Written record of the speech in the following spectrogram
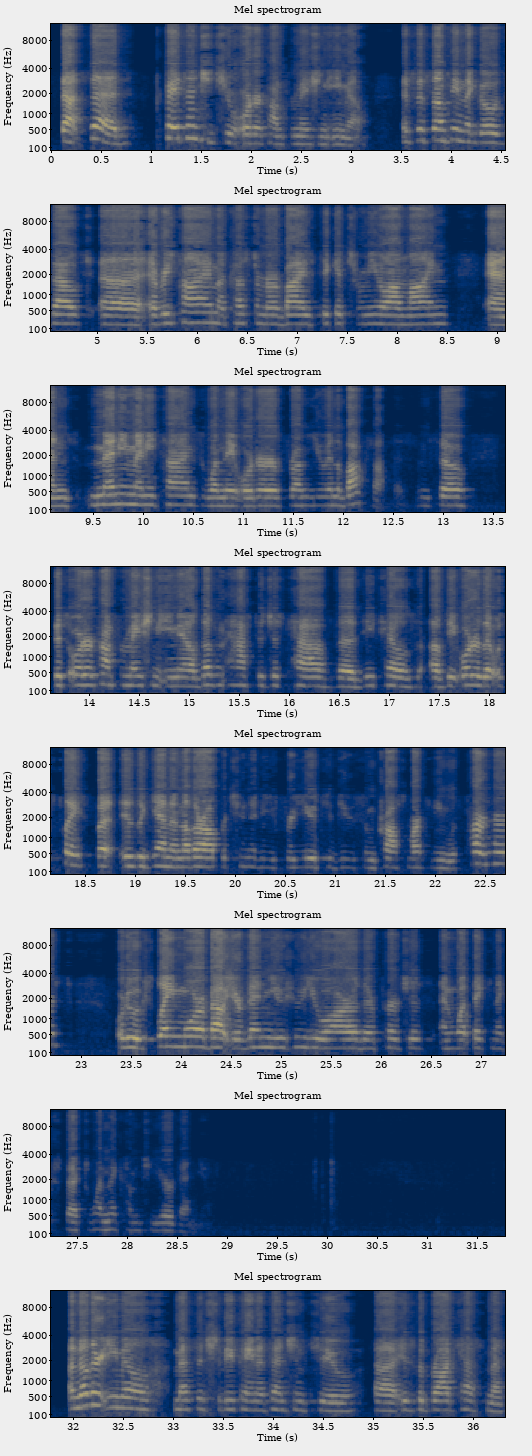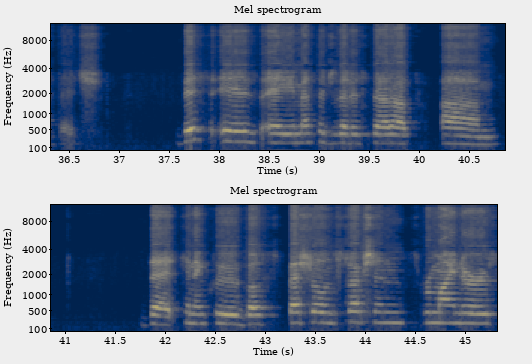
That said, pay attention to your order confirmation email. This is something that goes out uh, every time a customer buys tickets from you online and many, many times when they order from you in the box office. And so this order confirmation email doesn't have to just have the details of the order that was placed, but is again another opportunity for you to do some cross-marketing with partners or to explain more about your venue, who you are, their purchase, and what they can expect when they come to your venue. Another email message to be paying attention to uh, is the broadcast message. This is a message that is set up um, that can include both special instructions, reminders,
